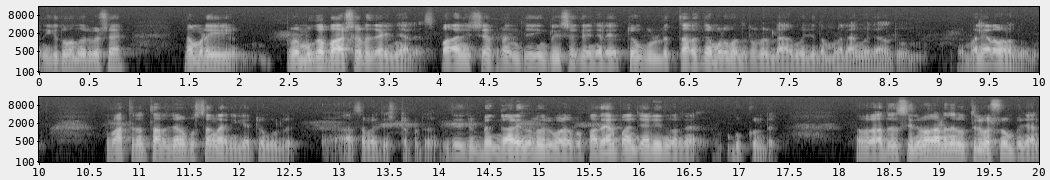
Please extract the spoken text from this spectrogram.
എനിക്ക് തോന്നുന്നു ഒരു പക്ഷേ നമ്മുടെ ഈ പ്രമുഖ ഭാഷകൾ കഴിഞ്ഞാൽ സ്പാനിഷ് ഫ്രഞ്ച് ഇംഗ്ലീഷ് കഴിഞ്ഞാൽ ഏറ്റവും കൂടുതൽ തർജമകൾ വന്നിട്ടുള്ള ഒരു ലാംഗ്വേജ് നമ്മുടെ ലാംഗ്വേജാണെന്ന് തോന്നുന്നു. മലയാളമാണെന്ന് തോന്നുന്നു. അപ്പോൾ അത്തരം തർജമ പുസ്തകങ്ങളാണ് എനിക്ക് ഏറ്റവും കൂടുതൽ ആ സമയത്ത് ഇഷ്ടപ്പെട്ടത്. പ്രത്യേകിച്ചും ബംഗാളി എന്നുള്ള ഒരുപാട് ഇപ്പോൾ പതേർ പാഞ്ചാലി എന്ന് പറഞ്ഞ ബുക്കുണ്ട്. അപ്പോൾ അത് സിനിമ കാണുന്നതിന് ഒത്തിരി വർഷം മുമ്പ് ഞാൻ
